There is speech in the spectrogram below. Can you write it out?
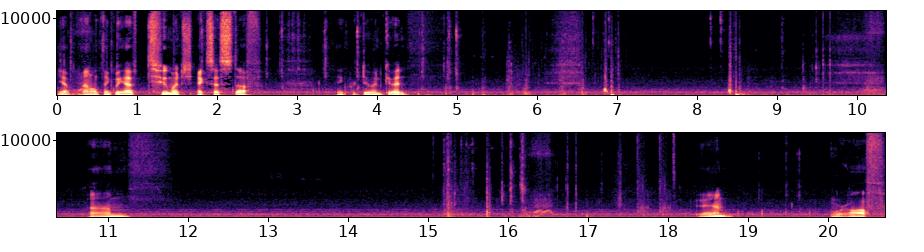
Yep, I don't think we have too much excess stuff. I think we're doing good. Um... And we're off.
